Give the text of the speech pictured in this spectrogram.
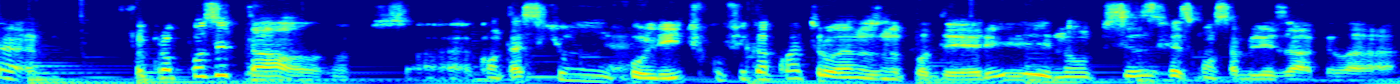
É, foi proposital. Acontece que um é. político fica quatro anos no poder e não precisa se responsabilizar pela.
